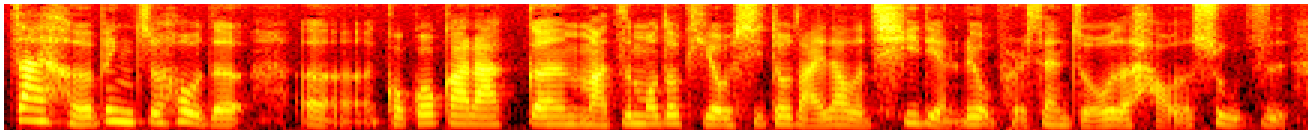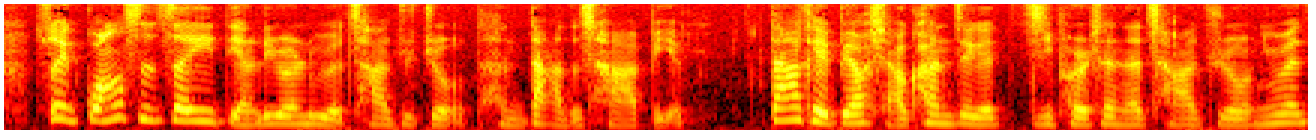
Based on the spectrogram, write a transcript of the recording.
在合并之后的呃，Coco Gala 跟马自 Model Q 系都来到了七点六 percent 左右的好的数字，所以光是这一点利润率的差距就有很大的差别。大家可以不要小看这个几 percent 的差距哦，因为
